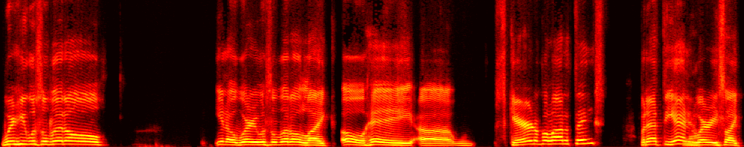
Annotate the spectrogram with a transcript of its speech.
where he was a little, you know, where he was a little like, oh, hey, uh, scared of a lot of things. But at the end, Yeah. where he's like,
